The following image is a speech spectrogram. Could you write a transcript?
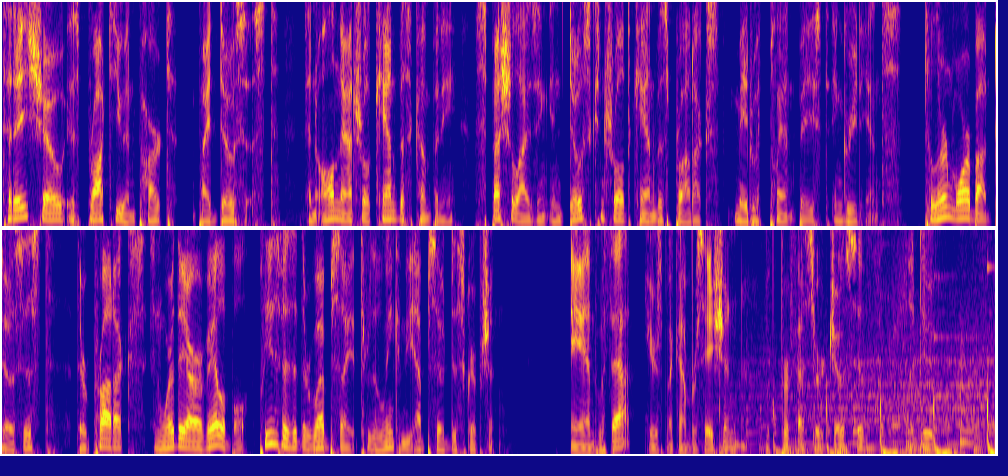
Today's show is brought to you in part by Dosist, an all natural cannabis company specializing in dose controlled cannabis products made with plant based ingredients. To learn more about Dosist, their products, and where they are available, please visit their website through the link in the episode description. And with that, here's my conversation with Professor Joseph LeDoux.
